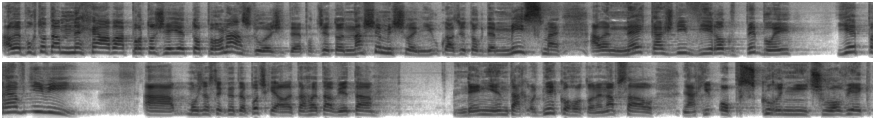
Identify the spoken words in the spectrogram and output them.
Ale Bůh to tam nechává, protože je to pro nás důležité, protože to je naše myšlení, ukazuje to, kde my jsme, ale ne každý výrok v Bibli je pravdivý. A možná si řeknete, počkej, ale tahle ta věta není jen tak od někoho, to nenapsal nějaký obskurní člověk,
